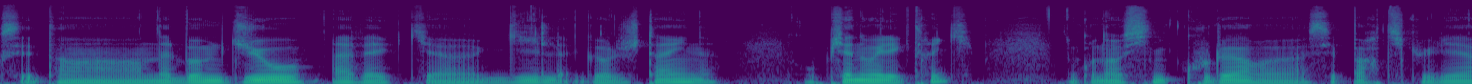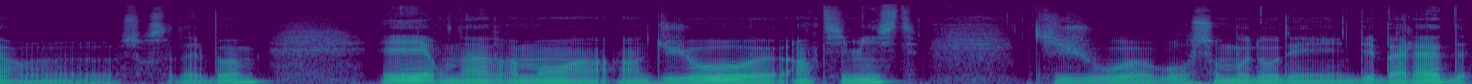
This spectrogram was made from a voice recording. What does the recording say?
C'est un, album duo avec euh, Gil Goldstein, au piano électrique. Donc on a aussi une couleur euh, assez particulière euh, sur cet album. Et on a vraiment un, duo intimiste qui joue grosso modo des, des, ballades.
